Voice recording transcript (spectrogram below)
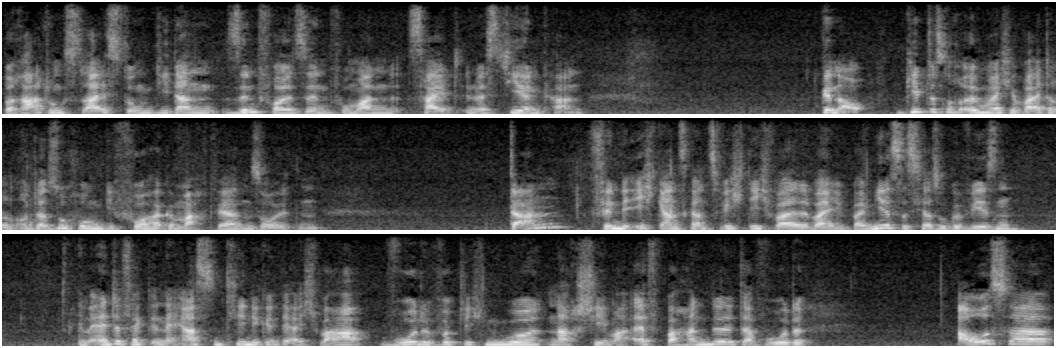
Beratungsleistungen, die dann sinnvoll sind, wo man Zeit investieren kann. Genau. Gibt es noch irgendwelche weiteren Untersuchungen, die vorher gemacht werden sollten? Dann finde ich ganz, ganz wichtig, weil bei, bei mir ist es ja so gewesen, im Endeffekt in der ersten Klinik, in der ich war, wurde wirklich nur nach Schema F behandelt. Da wurde außer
